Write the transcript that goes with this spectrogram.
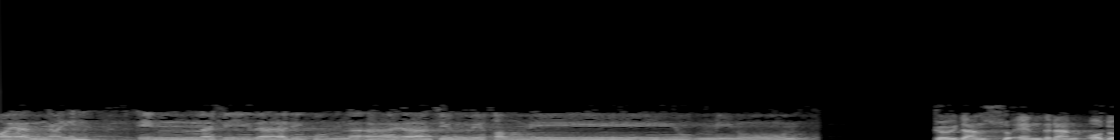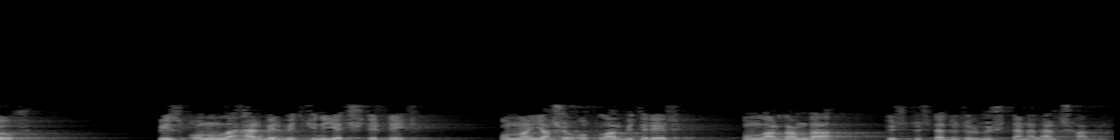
وينعه إن في ذلكم لآيات لقوم يؤمنون Göydən su endirən O'dur. Biz onunla hər bir bitkini yetişdirdik. Ondan yaşıl otlar bitirir, onlardan da üst-üstə düzülmüş dənələr çıxarırıq.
